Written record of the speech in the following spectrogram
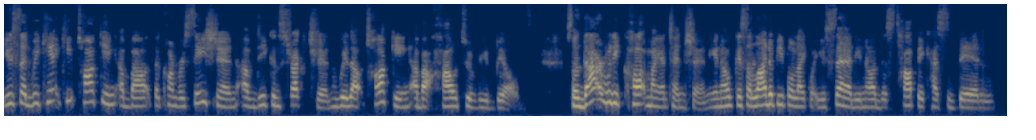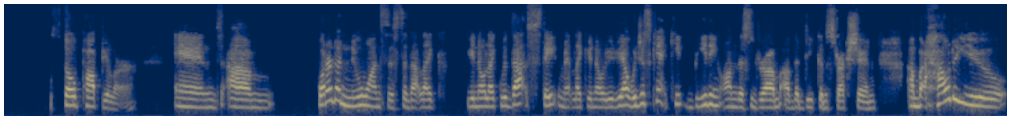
you said we can't keep talking about the conversation of deconstruction without talking about how to rebuild. So that really caught my attention, you know, because a lot of people like what you said, you know, this topic has been so popular. And um, what are the nuances to that? Like, you know, like with that statement, like, you know, yeah, we just can't keep beating on this drum of the deconstruction. Um, but how do you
